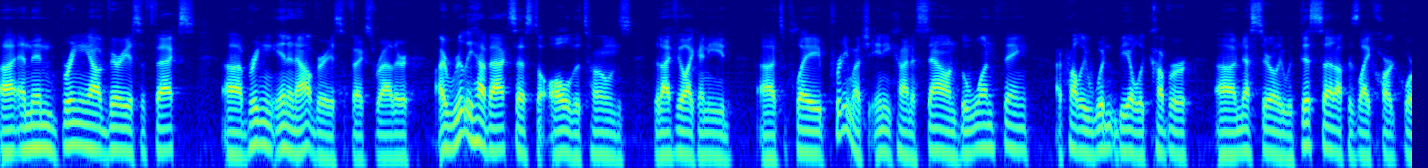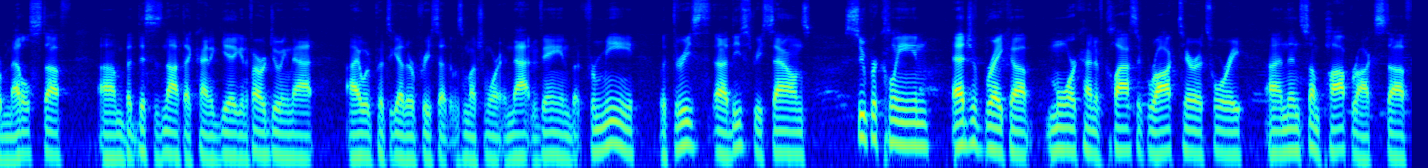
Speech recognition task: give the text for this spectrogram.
uh, and then bringing out various effects, uh, bringing in and out various effects rather, I really have access to all of the tones that I feel like I need uh, to play pretty much any kind of sound. The one thing I probably wouldn't be able to cover uh, necessarily with this setup is like hardcore metal stuff, um, but this is not that kind of gig. And if I were doing that, I would put together a preset that was much more in that vein. But for me, with three, uh, these three sounds, super clean, edge of breakup, more kind of classic rock territory, uh, and then some pop rock stuff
